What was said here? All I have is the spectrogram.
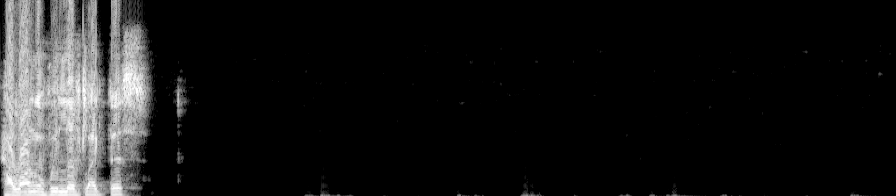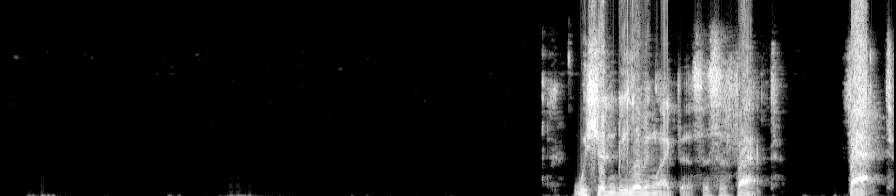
How long have we lived like this? We shouldn't be living like this. This is a fact. Fact.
